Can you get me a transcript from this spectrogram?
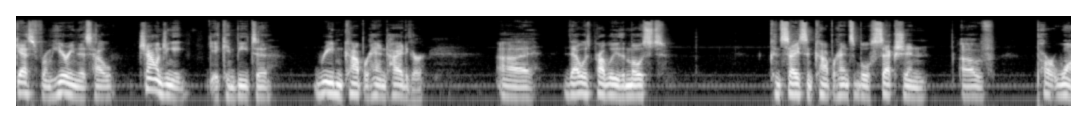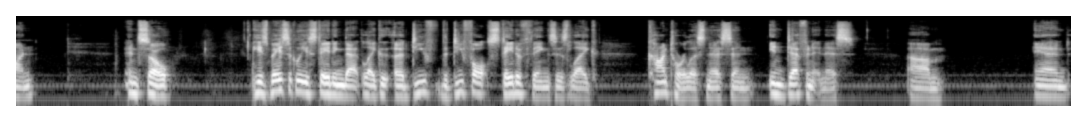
guess from hearing this how challenging it, it can be to read and comprehend Heidegger. Uh, that was probably the most concise and comprehensible section of part one and so he's basically stating that like def- the default state of things is like contourlessness and indefiniteness um, and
